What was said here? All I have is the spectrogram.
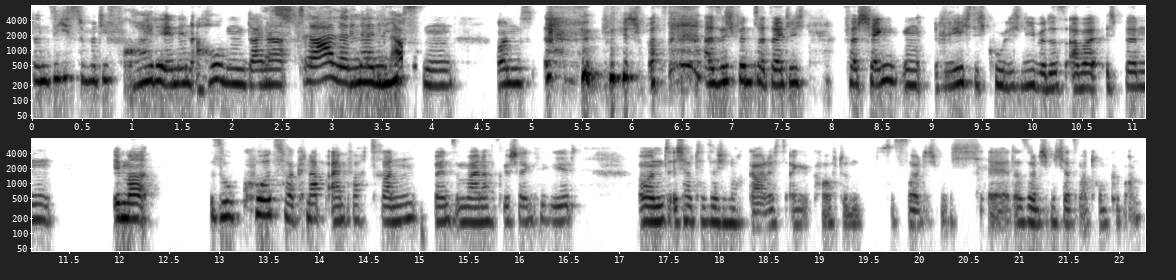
dann siehst du immer die Freude in den Augen deiner, Das Strahlen. deiner. Liebsten. Und Spaß. Also ich finde tatsächlich Verschenken richtig cool. Ich liebe das, aber ich bin immer so kurz vor knapp einfach dran, wenn es um Weihnachtsgeschenke geht. Und ich habe tatsächlich noch gar nichts eingekauft und das sollte ich mich, äh, da sollte ich mich jetzt mal drum kümmern.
